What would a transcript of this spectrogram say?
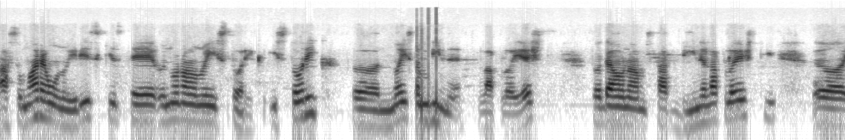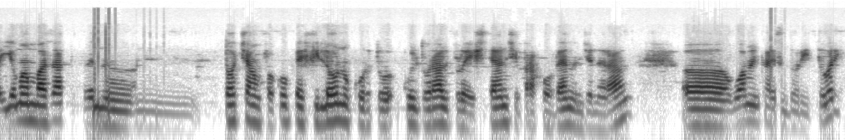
asumarea unui risc este în urma unui istoric. Istoric, ă, noi stăm bine la Ploiești, totdeauna am stat bine la Ploiești. Ă, eu m-am bazat în tot ce am făcut pe filonul cultural ploieștean și prahovean în general, ă, oameni care sunt doritori,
